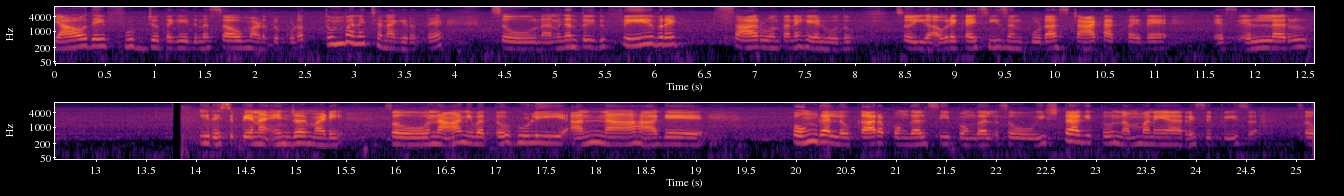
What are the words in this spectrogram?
ಯಾವುದೇ ಫುಡ್ ಜೊತೆಗೆ ಇದನ್ನು ಸರ್ವ್ ಮಾಡಿದ್ರು ಕೂಡ ತುಂಬಾ ಚೆನ್ನಾಗಿರುತ್ತೆ. ಸೊ ನನಗಂತೂ ಇದು ಫೇವ್ರೆಟ್ ಸಾರು ಅಂತಲೇ ಹೇಳ್ಬೋದು. ಸೊ ಈಗ ಅವರೆಕಾಯಿ ಸೀಸನ್ ಕೂಡ ಸ್ಟಾರ್ಟ್ ಆಗ್ತಾ ಇದೆ. ಎಸ್ ಎಲ್ಲರೂ ಈ ರೆಸಿಪಿಯನ್ನು ಎಂಜಾಯ್ ಮಾಡಿ. ಸೊ ನಾನಿವತ್ತು ಹುಳಿ, ಅನ್ನ, ಹಾಗೆ ಪೊಂಗಲ್ಲು ಖಾರ ಪೊಂಗಲ್, ಸಿಹಿ ಪೊಂಗಲ್. ಸೊ ಇಷ್ಟ ಆಗಿತ್ತು ನಮ್ಮ ಮನೆಯ ರೆಸಿಪೀಸ್ ಸೊ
